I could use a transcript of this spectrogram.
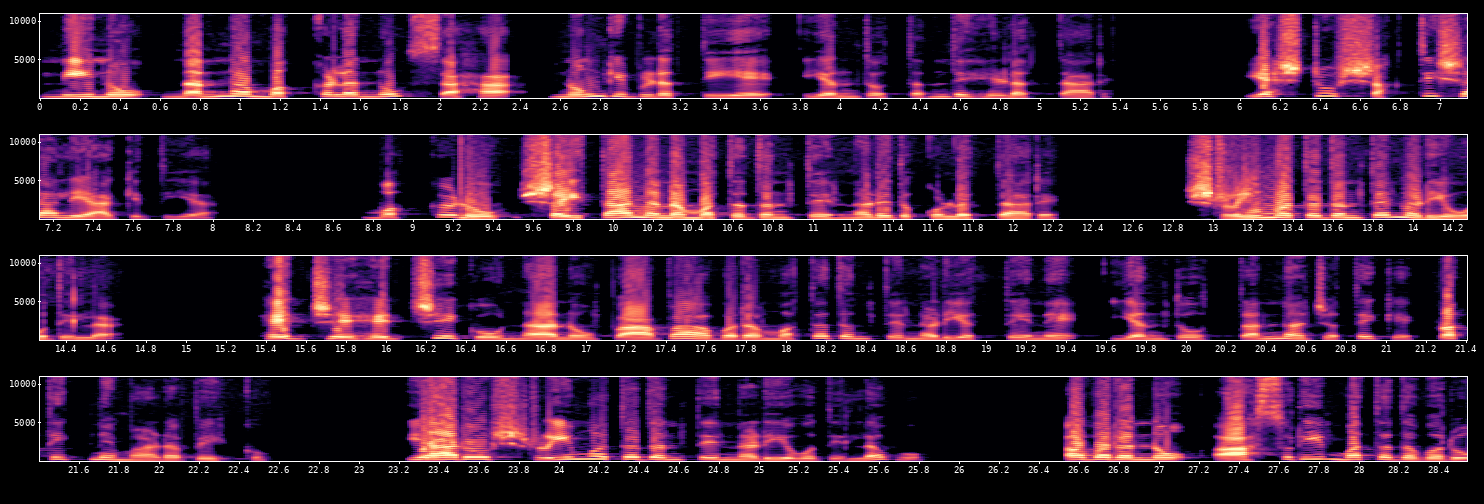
ನೀನು ನನ್ನ ಮಕ್ಕಳನ್ನೂ ಸಹ ನುಂಗಿಬಿಡುತ್ತೀಯೇ ಎಂದು ತಂದೆ ಹೇಳುತ್ತಾರೆ. ಎಷ್ಟು ಶಕ್ತಿಶಾಲಿಯಾಗಿದ್ದೀಯ. ಮಕ್ಕಳು ಶೈತಾನನ ಮತದಂತೆ ನಡೆದುಕೊಳ್ಳುತ್ತಾರೆ. ಶ್ರೀಮತದಂತೆ ನಡೆಯುವುದಿಲ್ಲ. ಹೆಜ್ಜೆ ಹೆಜ್ಜೆಗೂ ನಾನು ಬಾಬಾ ಅವರ ಮತದಂತೆ ನಡೆಯುತ್ತೇನೆ ಎಂದು ತನ್ನ ಜೊತೆಗೆ ಪ್ರತಿಜ್ಞೆ ಮಾಡಬೇಕು. ಯಾರು ಶ್ರೀಮತದಂತೆ ನಡೆಯುವುದಿಲ್ಲವೋ ಅವರನ್ನು ಆಸುರಿ ಮತದವರು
